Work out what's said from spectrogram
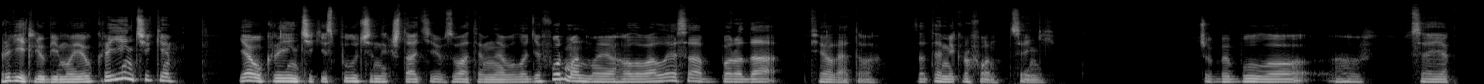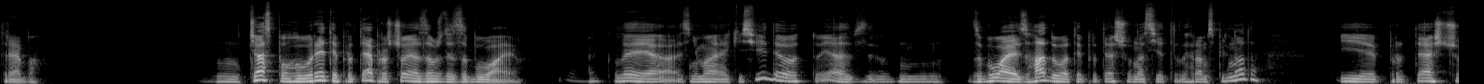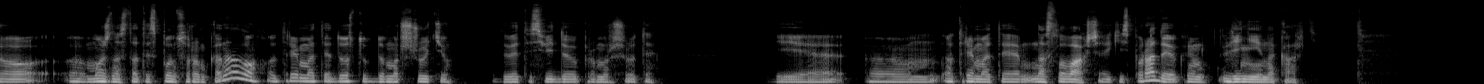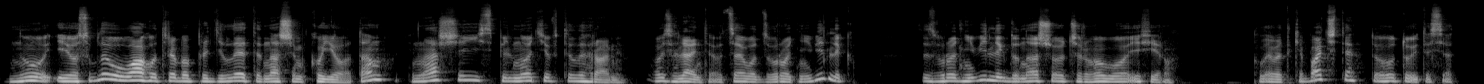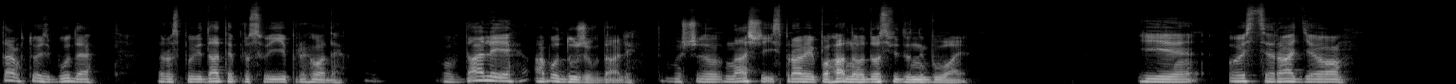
Привіт, любі мої українчики. Я українчик із Сполучених Штатів, звати мене Володя Фурман, моя голова лиса, борода фіолетова. Зате мікрофон синій. Щоб було е, все як треба. Час поговорити про те, про що я завжди забуваю. Коли я знімаю якісь відео, то я забуваю згадувати про те, що в нас є телеграм-спільнота. І про те, що е, можна стати спонсором каналу, отримати доступ до маршрутів, подивитись відео про маршрути і е, отримати на словах ще якісь поради, окрім лінії на карті. Ну і особливу увагу треба приділити нашим койотам і нашій спільноті в Телеграмі. Ось гляньте, оце от зворотній відлік. Це зворотній відлік до нашого чергового ефіру. Коли ви таке бачите, то готуйтеся. Там хтось буде розповідати про свої пригоди. Вдалі або дуже вдалі. Тому що в нашій справі поганого досвіду не буває. І ось це радіо.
